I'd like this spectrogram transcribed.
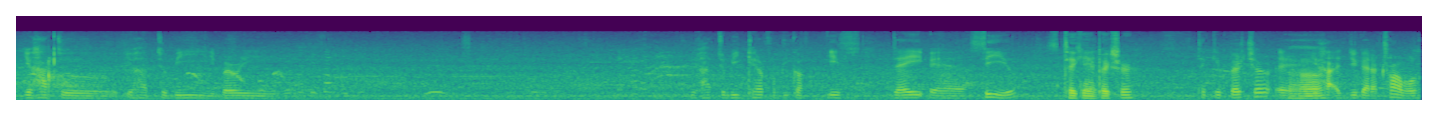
But you have to you have to be very you have to be careful because if they uh, see you Taking a picture. take a picture, uh, Uh-huh. you, ha- you get a trouble.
